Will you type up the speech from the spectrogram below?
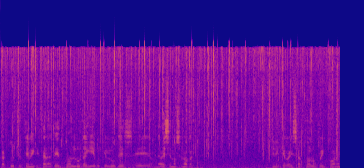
Cartuchos. Tienen que estar atentos al loot aquí, porque el loot es. Eh, a veces no se nota. Tienes que revisar todos los rincones.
